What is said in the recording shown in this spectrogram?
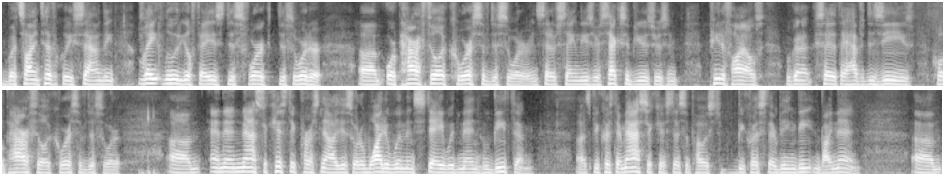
but scientifically sounding late luteal phase dysphoric disorder um, or paraphilic coercive disorder. Instead of saying these are sex abusers and pedophiles, we're going to say that they have a disease called paraphilic coercive disorder. Um, and then masochistic personality disorder. Why do women stay with men who beat them? Uh, it's because they're masochists as opposed to because they're being beaten by men. Um,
